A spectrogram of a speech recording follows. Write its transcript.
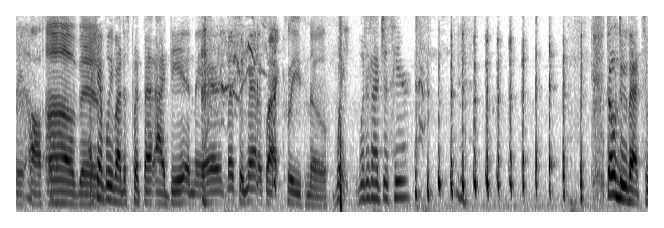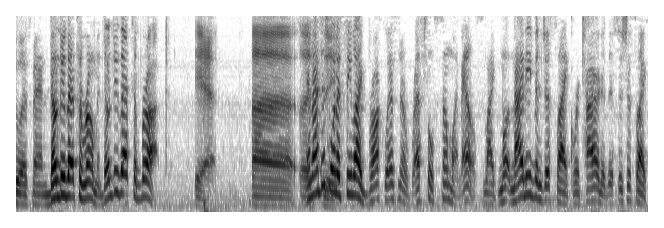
They're awful. Oh man, I can't believe I just put that idea in the air. Vince McMahon is like, Please no. wait, what did I just hear? Don't do that to us, man. Don't do that to Roman. Don't do that to Brock. Yeah. Uh, and I just want to see like Brock Lesnar wrestle someone else. Like mo- not even just like we're tired of this. It's just like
